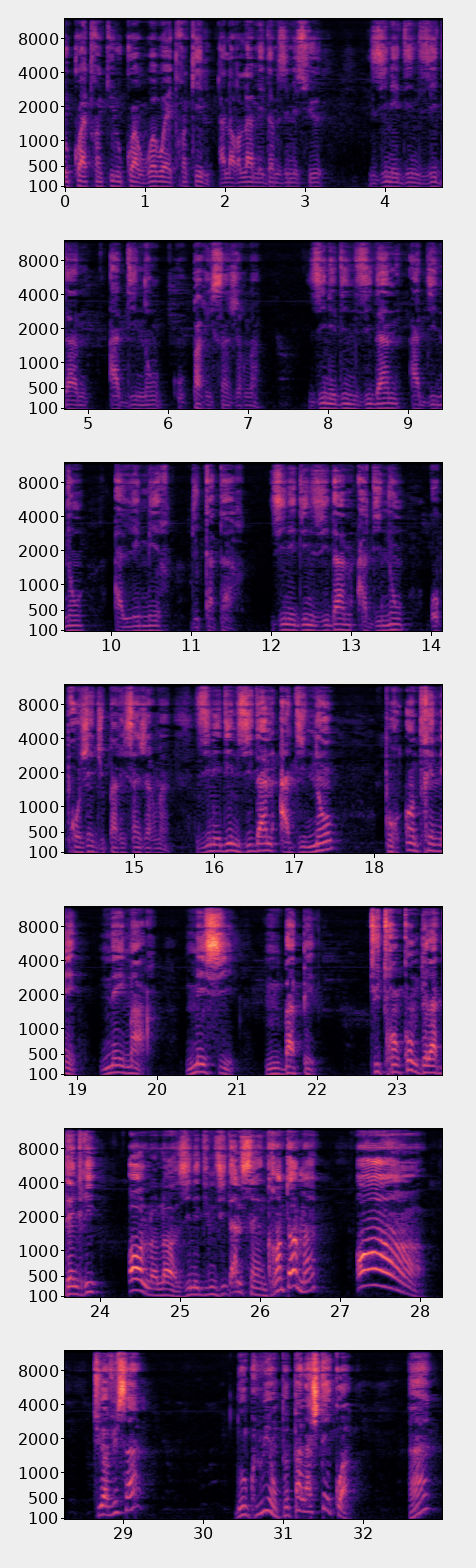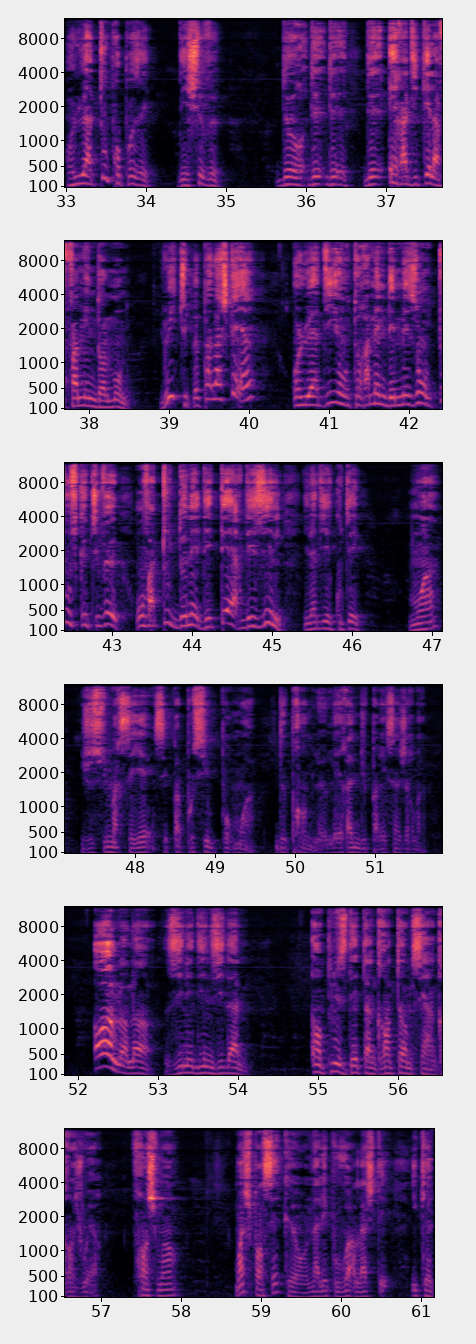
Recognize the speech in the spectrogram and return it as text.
ou quoi, tranquille ou quoi? Ouais, ouais, tranquille. Alors là, mesdames et messieurs, Zinedine Zidane a dit non au Paris Saint-Germain. Zinedine Zidane a dit non à l'émir du Qatar. Zinedine Zidane a dit non au projet du Paris Saint-Germain. Zinedine Zidane a dit non pour entraîner Neymar, Messi, Mbappé. Tu te rends compte de la dinguerie? Oh là là, Zinedine Zidane, c'est un grand homme, hein? Oh Tu as vu ça? Donc lui, on ne peut pas l'acheter, quoi. Hein? On lui a tout proposé. Des cheveux, de, de, la famine dans le monde. Lui, tu peux pas l'acheter, hein On lui a dit, on te ramène des maisons, tout ce que tu veux. On va tout te donner, des terres, des îles. Il a dit, écoutez, moi, je suis Marseillais, c'est pas possible pour moi de prendre les rênes du Paris Saint-Germain. Oh là là, Zinedine Zidane. En plus d'être un grand homme, c'est un grand joueur. Franchement, moi je pensais qu'on allait pouvoir l'acheter et qu'il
